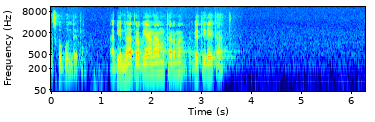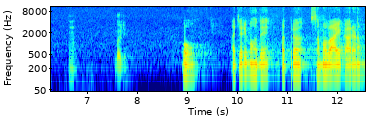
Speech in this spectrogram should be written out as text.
इसको बोल देते हैं। अब ये न द्रव्याणाम कर्म व्यतिरेका हम्म, बोलिए। ओ आचार्य महोदय अत्र समवाय कारणम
